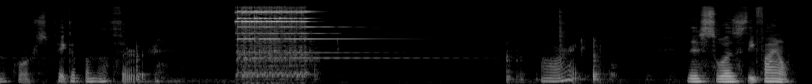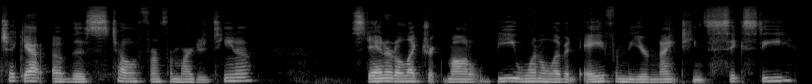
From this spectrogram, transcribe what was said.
Of course, pick up on the third. Alright. This was the final checkout of this telephone from Argentina. Standard electric model B111A from the year 1960.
